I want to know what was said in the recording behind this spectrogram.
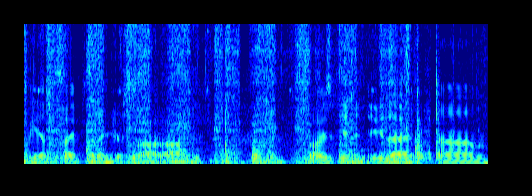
ABS pipe that I just sawed off. It's always good to do that. Um,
